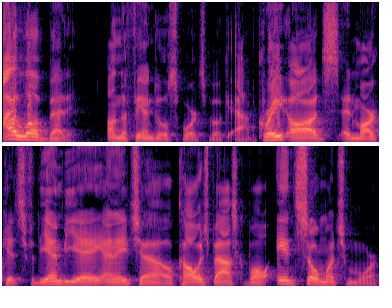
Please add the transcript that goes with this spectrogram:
I love betting on the FanDuel Sportsbook app. Great odds and markets for the NBA, NHL, college basketball, and so much more.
